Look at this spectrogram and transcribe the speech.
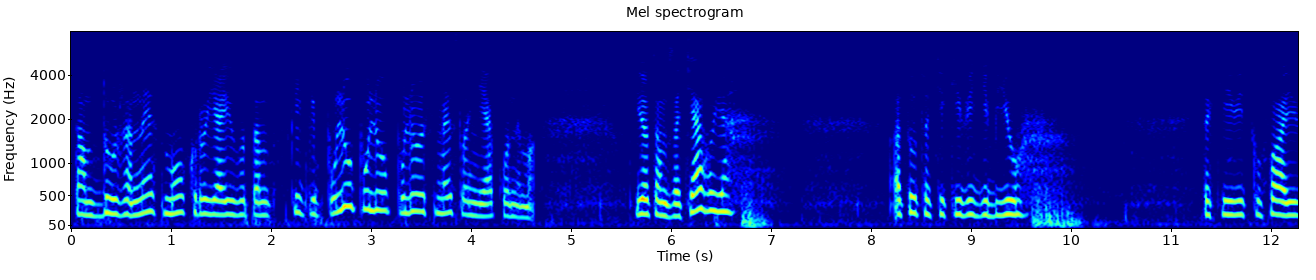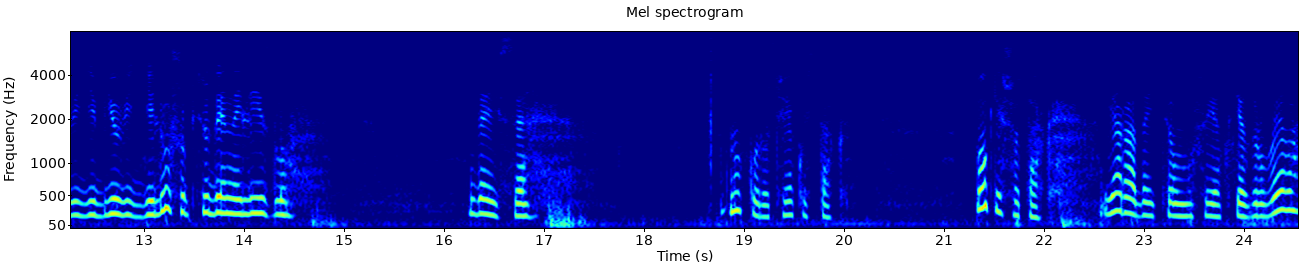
там дуже низ, мокро, я його там скільки пулю, пулю, пулю, смисла ніякого нема. Його там затягує, а тут тільки відіб'ю, такі відкупаю, відіб'ю, відділю, щоб сюди не лізло. Де і все. Ну, коротше, якось так. Поки що так. Я рада й цьому, що я таке зробила.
